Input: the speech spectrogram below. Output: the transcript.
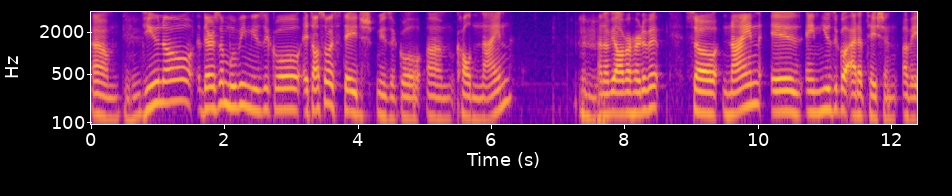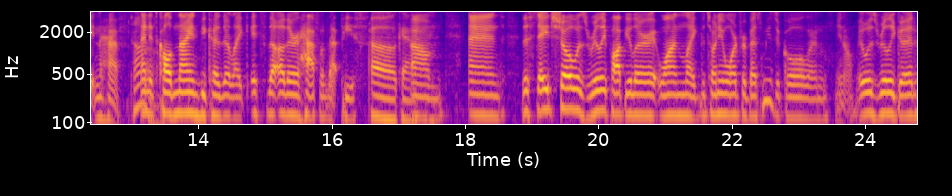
Um, Mhm. Do you know there's a movie musical? It's also a stage musical um, called Nine. I don't know if y'all ever heard of it. So Nine is a musical adaptation of Eight and a Half, and it's Oh. called Nine because they're like it's the other half of that piece. oh okay, Um, and the stage show was really popular. It won like the Tony Award for Best Musical, and you know it was really good.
